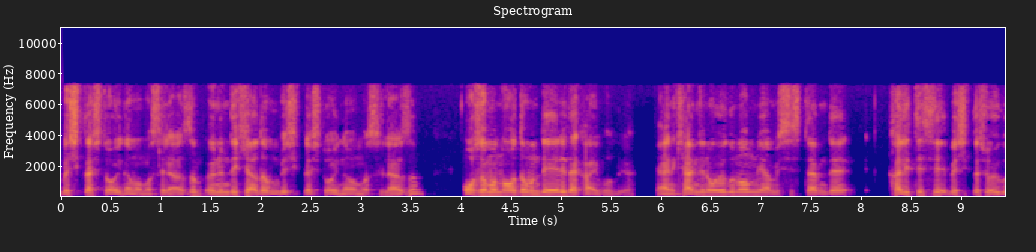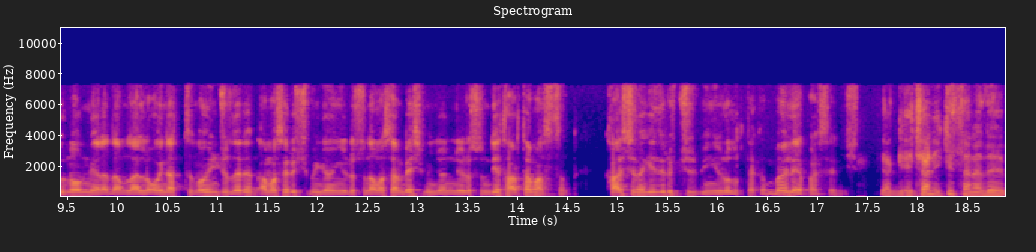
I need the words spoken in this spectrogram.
Beşiktaş'ta oynamaması lazım. Önündeki adamın Beşiktaş'ta oynamaması lazım. O zaman o adamın değeri de kayboluyor. Yani kendine uygun olmayan bir sistemde kalitesi Beşiktaş'a uygun olmayan adamlarla oynattığın oyuncuların ama sen 3 milyon eurosun ama sen 5 milyon eurosun diye tartamazsın. Karşına gelir 300 bin euroluk takım böyle yapar seni işte. Ya geçen iki senede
